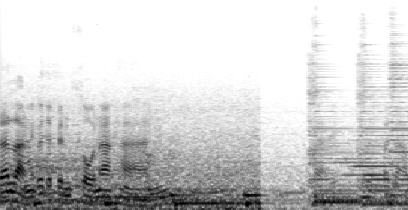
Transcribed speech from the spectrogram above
ด้านหลังนี่ก็จะเป็นโซนอาหารประดับ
